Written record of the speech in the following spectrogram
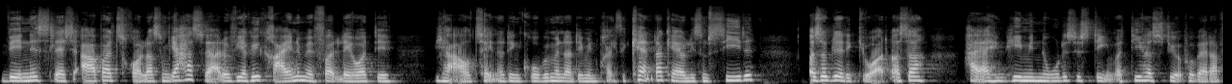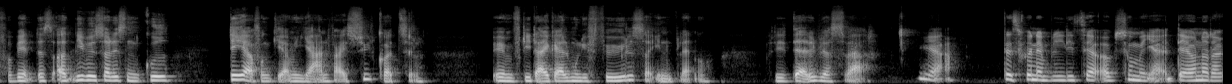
venne slash arbejdsroller, som jeg har svært ved, for jeg kan ikke regne med, at folk laver det, vi har aftalt, når det er en gruppe, men når det er mine praktikanter, kan jeg jo ligesom sige det, og så bliver det gjort, og så har jeg hele mit notesystem, og de har styr på, hvad der forventes, og lige så er det sådan, gud, det her fungerer min hjerne faktisk sygt godt til, øhm, fordi der ikke er alle mulige følelser indblandet, fordi det er der, det bliver svært. Ja, det skulle nemlig lige til at opsummere. at Det er jo, når der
